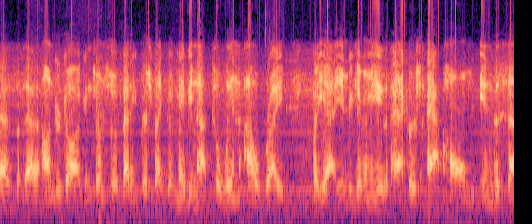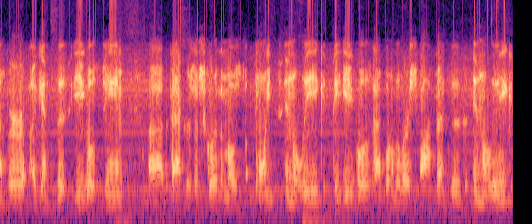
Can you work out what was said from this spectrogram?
as an underdog in terms of a betting perspective, maybe not to win outright. But yeah, you're giving me the Packers at home in December against this Eagles team. Uh, the Packers have scored the most points in the league. The Eagles have one of the worst offenses in the league.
